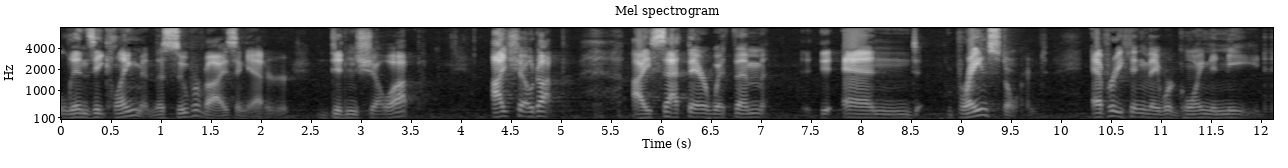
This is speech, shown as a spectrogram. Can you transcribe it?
Lynzee Klingman, the supervising editor, didn't show up. I showed up. I sat there with them and brainstormed everything they were going to need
